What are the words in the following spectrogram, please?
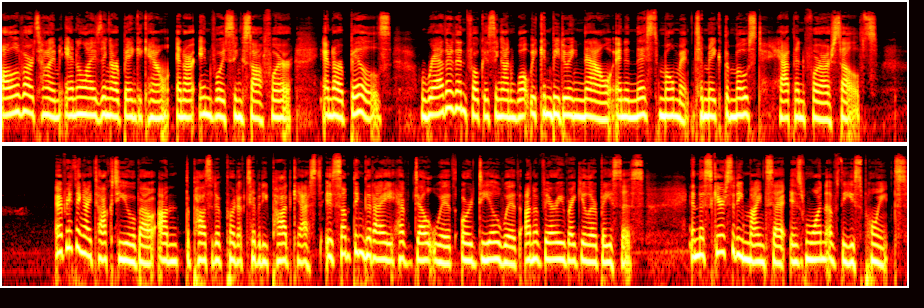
all of our time analyzing our bank account and our invoicing software and our bills rather than focusing on what we can be doing now and in this moment to make the most happen for ourselves. Everything I talk to you about on the Positive Productivity podcast is something that I have dealt with or deal with on a very regular basis. And the scarcity mindset is one of these points.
